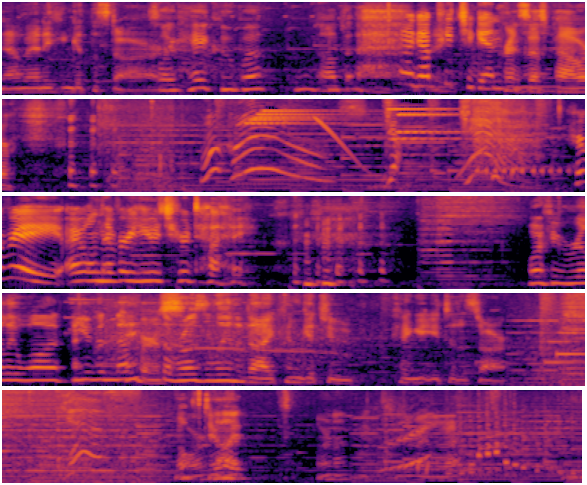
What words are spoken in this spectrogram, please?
Now Manny can get the star. It's like, hey, Koopa. I'll I got Peach again. Princess power. Woohoo! Yeah, yeah. Hooray! I will never use your die. What if you really want even I think numbers? the Rosalina die can get you can get you to the star. Yes. Oh, Or too not. late. Or not. Can do the regular die. You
